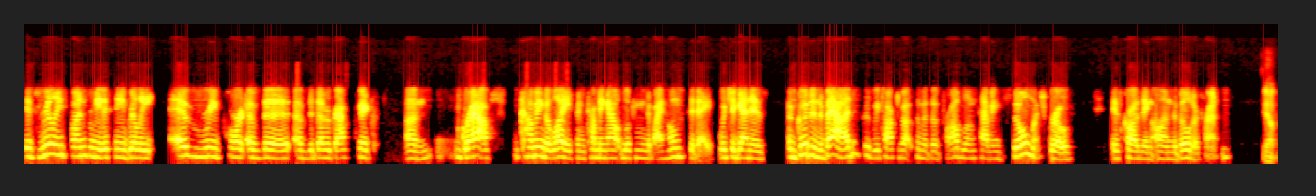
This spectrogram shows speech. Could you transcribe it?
It's really fun for me to see really every part of the of the demographic um, graph coming to life and coming out looking to buy homes today, which again is a good and a bad because we talked about some of the problems having so much growth is causing on the builder front. Yep.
